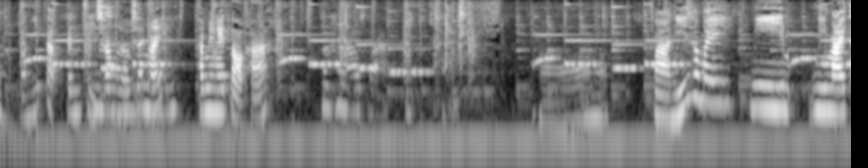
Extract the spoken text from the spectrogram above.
อ่าตอนนี้ตักเต็มสี่ช่องแล้วใช่ไหมทำยังไงต่อคะก็ให้เอาฝาปิดค่ะอ๋อฝานี้ทำไมมีมีไม้แ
